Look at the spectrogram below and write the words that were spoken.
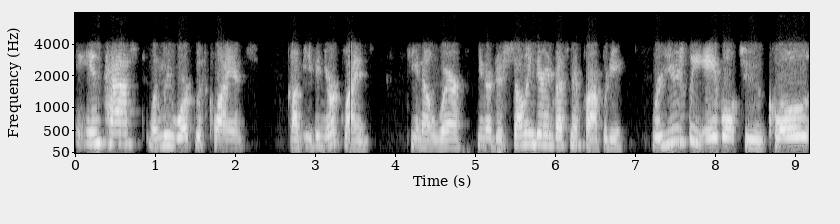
in past when we work with clients, um, even your clients, you know, where you know they're selling their investment property, we're usually able to close,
